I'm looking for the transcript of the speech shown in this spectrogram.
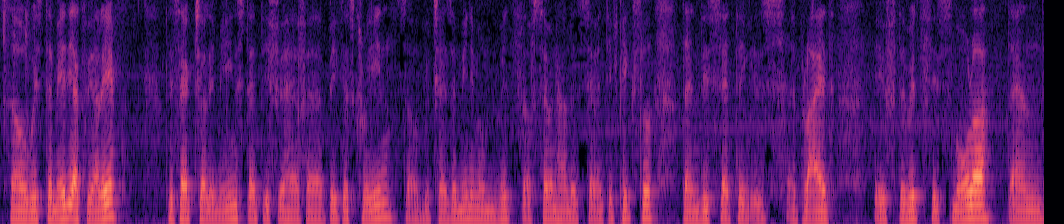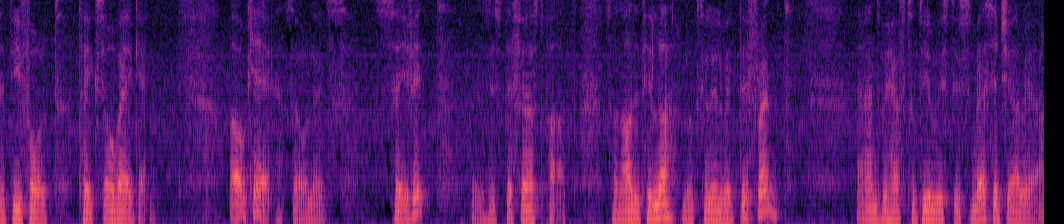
so with the media query this actually means that if you have a bigger screen, so which has a minimum width of 770 pixel, then this setting is applied. If the width is smaller, then the default takes over again. Okay, so let's save it. This is the first part. So now the tiddler looks a little bit different. And we have to deal with this message area.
